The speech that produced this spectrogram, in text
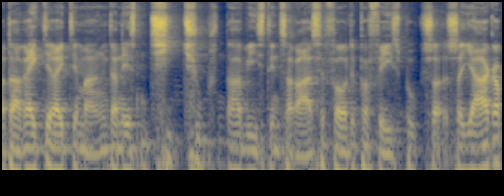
og der er rigtig, rigtig mange. Der er næsten 10.000, der har vist interesse for det på Facebook. Så, så Jakob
